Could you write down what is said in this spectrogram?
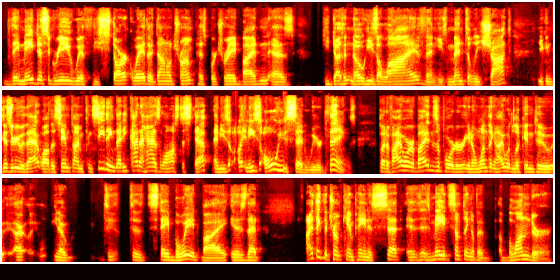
they may disagree with the stark way that Donald Trump has portrayed Biden as he doesn't know he's alive and he's mentally shot. You can disagree with that while at the same time conceding that he kind of has lost a step and he's and he's always said weird things. But if I were a Biden supporter, you know, one thing I would look into, uh, you know, to to stay buoyed by is that I think the Trump campaign has set has made something of a, a blunder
